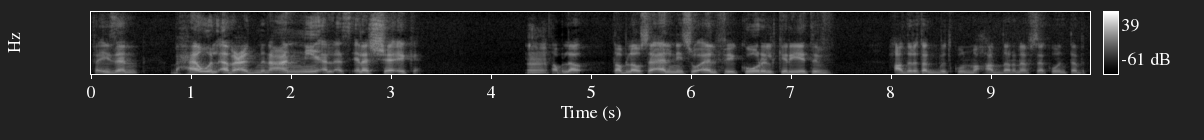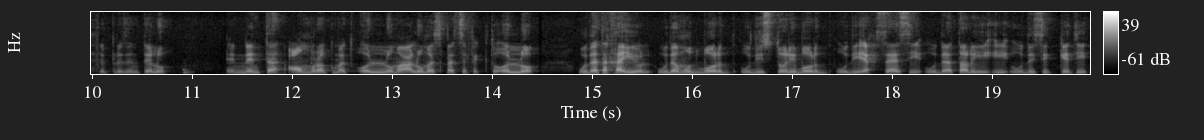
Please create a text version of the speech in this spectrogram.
فاذا بحاول ابعد من عني الاسئلة الشائكة. طب لو طب لو سألني سؤال في core ال creative حضرتك بتكون محضر نفسك وانت بت present له ان انت عمرك ما تقول له معلومة specific تقول له وده تخيل وده mood board ودي story board ودي إحساسي وده طريقي ودي سكتي.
